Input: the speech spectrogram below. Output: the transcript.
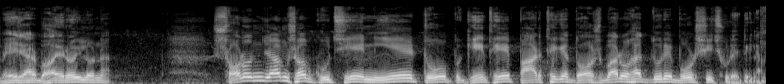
মেজার ভয় রইল না। সরঞ্জাম সব গুছিয়ে নিয়ে টোপ গেঁথে পার থেকে দশ বারো হাত দূরে বড়শি ছুড়ে দিলাম।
